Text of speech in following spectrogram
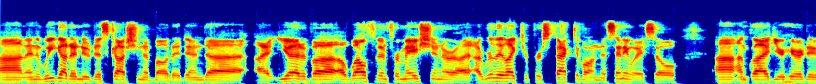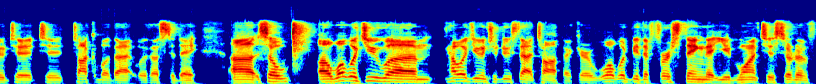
Um, and we got a new discussion about it, and uh, I, you have a, a, wealth of information, or I, I, really liked your perspective on this anyway. So uh, I'm glad you're here to, to, to talk about that with us today. Uh, so uh, what would you, um, how would you introduce that topic, or what would be the first thing that you'd want to sort of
